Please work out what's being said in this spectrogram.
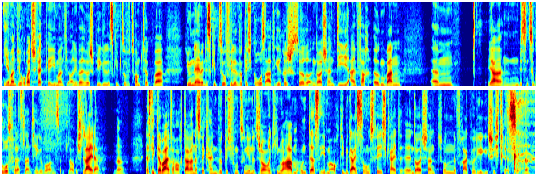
Jemand wie Robert Schwedke, jemand wie Oliver Hirschspiegel, es gibt so Tom Tückwer, you name it. Es gibt so viele wirklich großartige Regisseure in Deutschland, die einfach irgendwann ähm, ja, ein bisschen zu groß für das Land hier geworden sind, glaube ich. Leider. Ne? Das liegt aber einfach auch daran, dass wir kein wirklich funktionierendes Genre-Kino haben und dass eben auch die Begeisterungsfähigkeit äh, in Deutschland schon eine fragwürdige Geschichte ist. So, ne?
